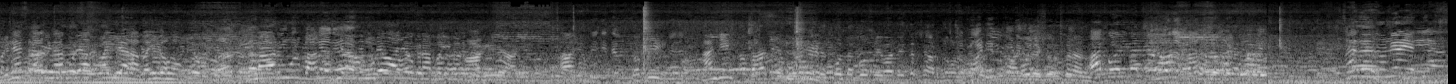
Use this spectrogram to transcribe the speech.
ਜਿਹਨੇ ਕਾਲੀਆਂ ਕੋਲੇ ਆਪਾਂ ਹੀ ਜਾਣਾ ਬਾਈ ਉਹ। ਮਾਰ ਮੂਲ ਬੰਦ ਸਿਰਾਂ ਦੇ ਮੁੰਡੇ ਆ ਜਾਓ ਕਰਾ ਬਾਈ ਆ ਗਏ ਆ ਜਾਓ। ਆ ਜਾਓ ਹਾਂਜੀ? ਕੋਲ ਲੱਗੋ ਸੇਵਾ ਤੇ ਇੱਧਰ ਛੱਡ ਦੋ ਹੁਣ ਸ਼ੁਰੂ ਕਰਾਂ ਆ, ਕੋਈ ਗੱਲ ਨਹੀਂ ਅਗਰ ਉਹਨੇ ਆਇਆ ਗਲਾਸ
